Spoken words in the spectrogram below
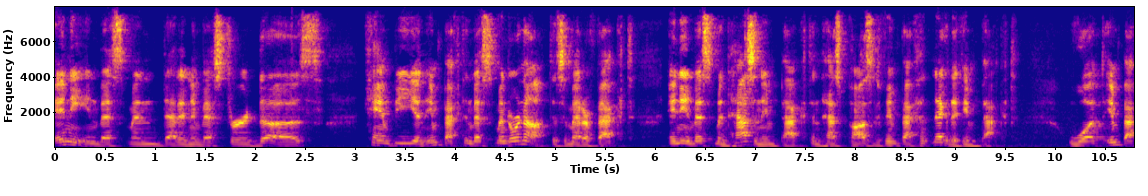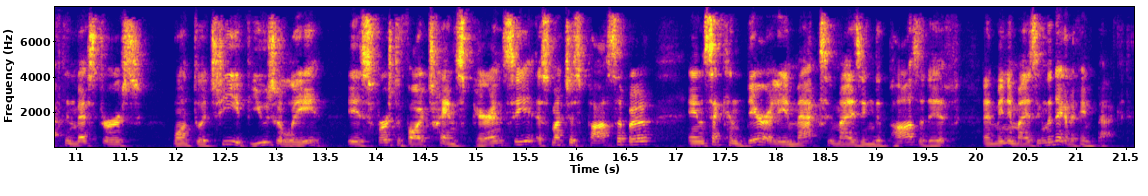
any investment that an investor does can be an impact investment or not. As a matter of fact, any investment has an impact and has positive impact and negative impact. What impact investors want to achieve usually is first of all transparency as much as possible, and secondarily maximizing the positive and minimizing the negative impact.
